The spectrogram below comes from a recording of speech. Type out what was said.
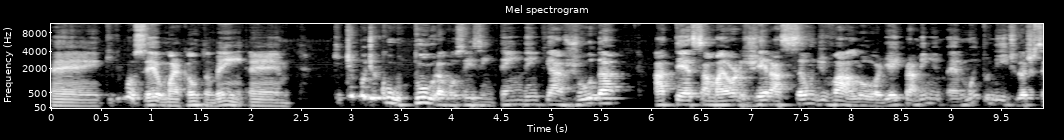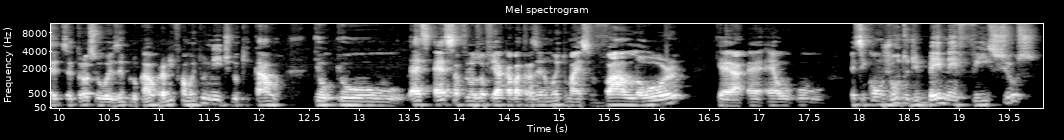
é, o que, que você, o Marcão também, é, que tipo de cultura vocês entendem que ajuda a ter essa maior geração de valor? E aí, para mim, é muito nítido. Acho que você, você trouxe o exemplo do carro, para mim fica muito nítido que carro, que, o, que o, essa filosofia acaba trazendo muito mais valor, que é, é, é o, o, esse conjunto de benefícios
